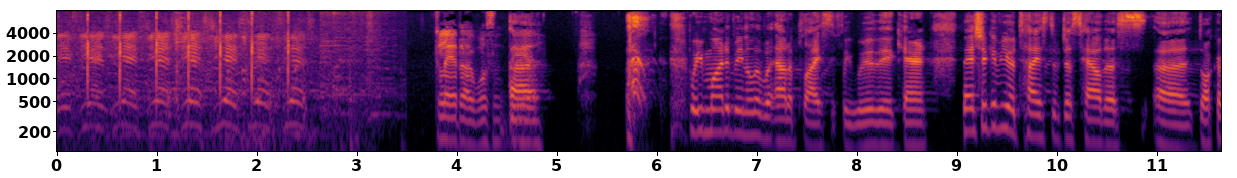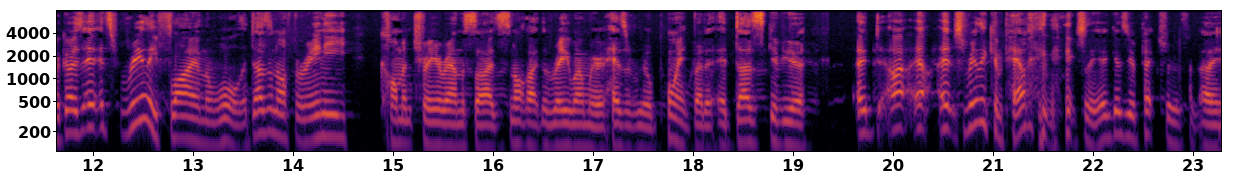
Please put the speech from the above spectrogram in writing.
yes, yes, yes, yes, yes, yes, yes, yes. Glad I wasn't there. Uh, we might have been a little bit out of place if we were there, Karyn. That should give you a taste of just how this uh, doco goes. It's really fly on the wall. It doesn't offer any commentary around the sides. It's not like the Re one where it has a real point, but it, it does give you. A, it, uh, it's really compelling, actually. It gives you a picture of uh,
